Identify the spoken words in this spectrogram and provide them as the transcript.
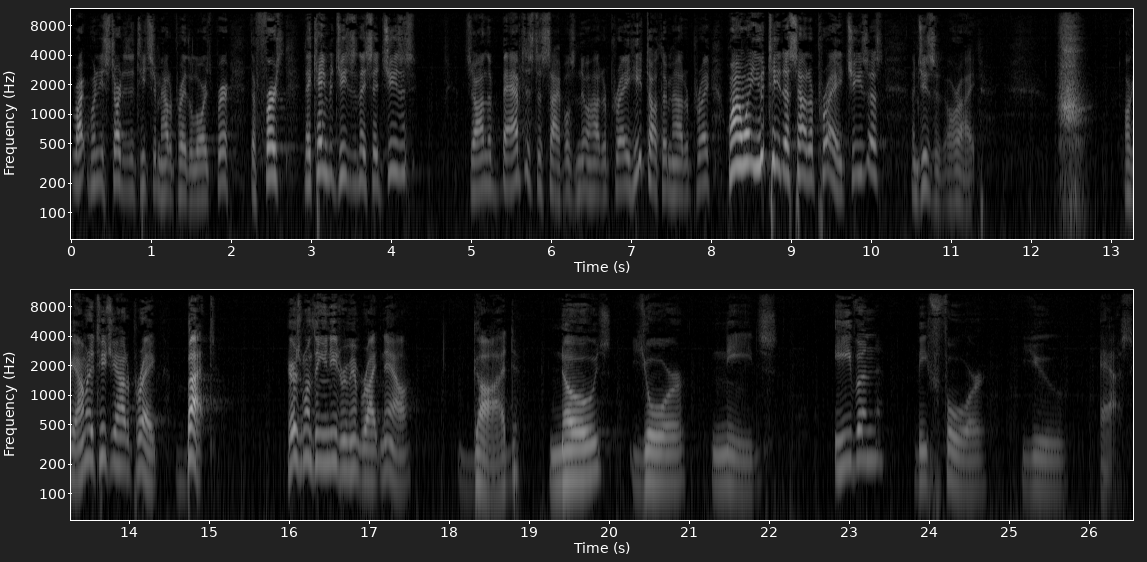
right when he started to teach them how to pray the Lord's prayer? The first they came to Jesus and they said, "Jesus, John the Baptist's disciples know how to pray. He taught them how to pray. Why won't you teach us how to pray, Jesus?" And Jesus said, "All right, okay, I'm going to teach you how to pray, but." Here's one thing you need to remember right now God knows your needs even before you ask.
